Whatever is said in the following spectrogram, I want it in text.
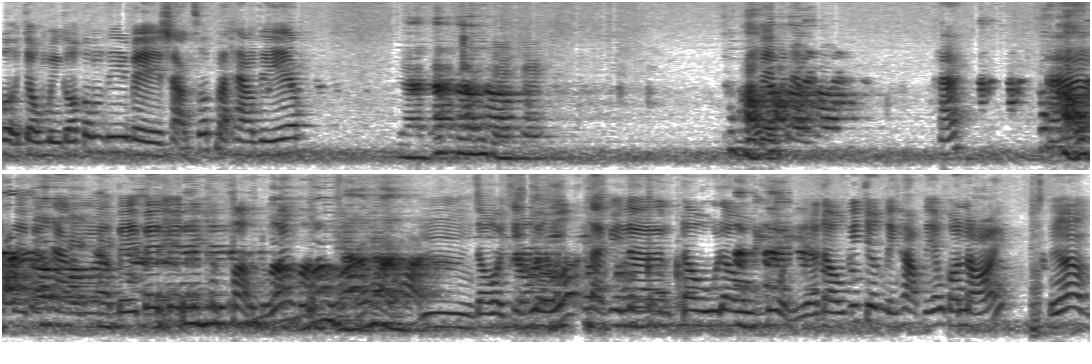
vợ chồng mình có công ty về sản xuất mặt hàng gì em? Dạ cắt thơm chị. Xuất khẩu về hả? xuất khẩu. à về mặt hàng là bên bên thực phẩm đúng không? Ừ, rồi chị nhớ tại vì là đầu đầu buổi đầu cái chương trình học thì em có nói đúng không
